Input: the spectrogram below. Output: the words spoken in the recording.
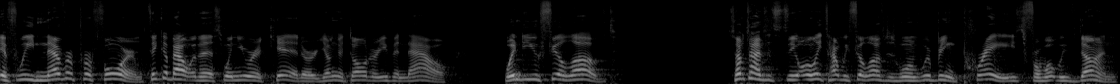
if we never perform, think about this when you were a kid or a young adult or even now. When do you feel loved? Sometimes it's the only time we feel loved is when we're being praised for what we've done.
